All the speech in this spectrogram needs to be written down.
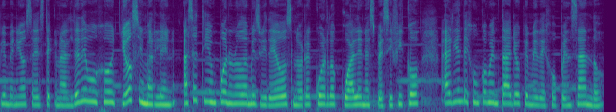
Bienvenidos a este canal de dibujo, yo soy Marlene. Hace tiempo en uno de mis videos, no recuerdo cuál en específico, alguien dejó un comentario que me dejó pensando.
